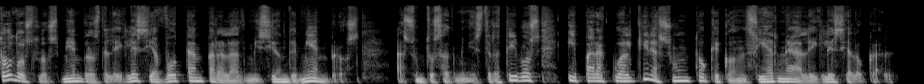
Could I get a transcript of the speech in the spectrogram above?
Todos los miembros de la Iglesia votan para la admisión de miembros, asuntos administrativos y para cualquier asunto que concierne a la Iglesia local.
